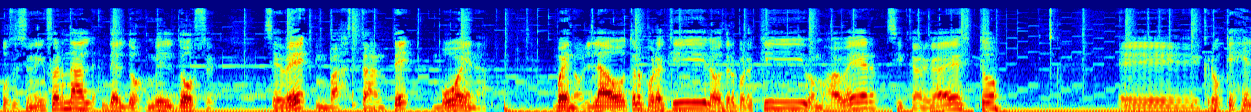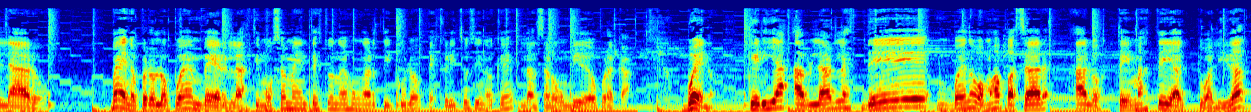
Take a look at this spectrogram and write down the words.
Posesión Infernal del 2012. Se ve bastante buena. Bueno, la otra por aquí, la otra por aquí. Vamos a ver si carga esto. Eh, creo que es el aro. Bueno, pero lo pueden ver. Lastimosamente esto no es un artículo escrito, sino que lanzaron un video por acá. Bueno, quería hablarles de... Bueno, vamos a pasar a los temas de actualidad.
